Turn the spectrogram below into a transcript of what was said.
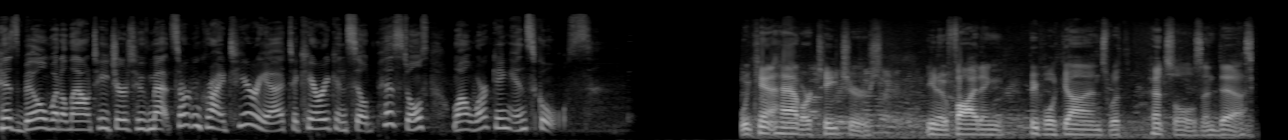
His bill would allow teachers who've met certain criteria to carry concealed pistols while working in schools. We can't have our teachers, you know, fighting people with guns with pencils and desks.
